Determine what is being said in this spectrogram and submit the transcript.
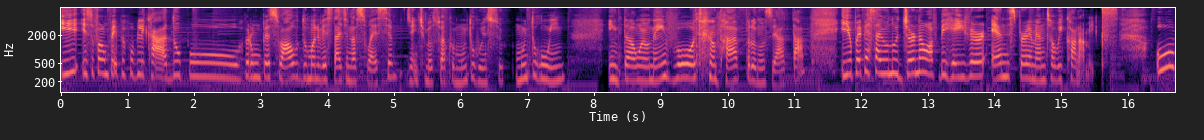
E isso foi um paper publicado por, por um pessoal de uma universidade na Suécia. Gente, meu sueco é muito ruim, muito ruim. Então eu nem vou tentar pronunciar, tá? E o paper saiu no Journal of Behavior and Experimental Economics. O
